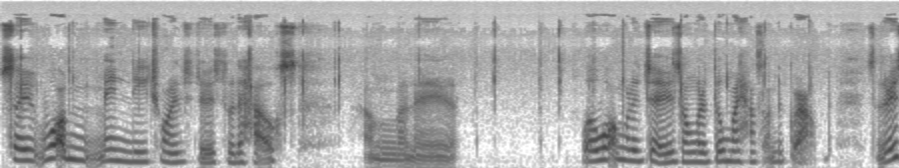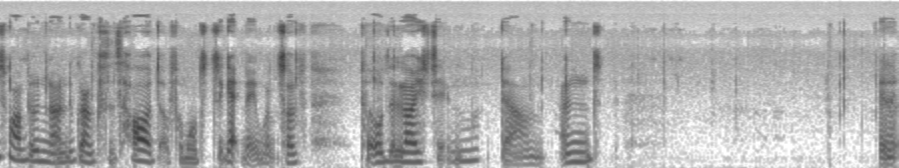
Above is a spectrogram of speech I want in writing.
so what I'm mainly trying to do is build a house. I'm gonna, well what I'm gonna do is I'm gonna build my house underground. So the reason why I'm building it underground because it's harder for mobs to get me once I've put all the lighting down and it,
